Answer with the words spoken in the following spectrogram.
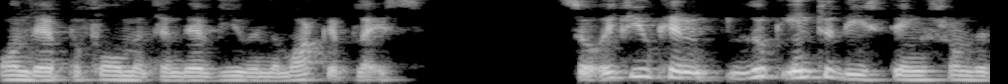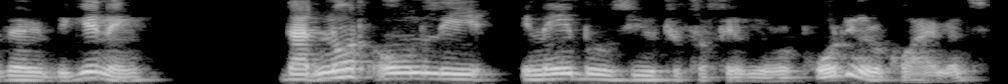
on their performance and their view in the marketplace. So if you can look into these things from the very beginning, that not only enables you to fulfill your reporting requirements,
